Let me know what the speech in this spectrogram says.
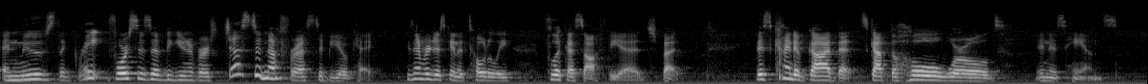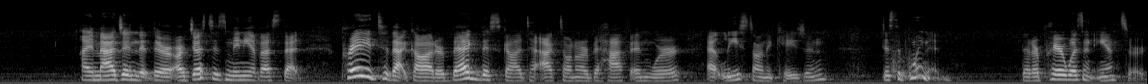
and moves the great forces of the universe just enough for us to be okay. He's never just going to totally flick us off the edge, but this kind of God that's got the whole world in his hands. I imagine that there are just as many of us that prayed to that God or begged this God to act on our behalf and were, at least on occasion, disappointed that our prayer wasn't answered.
